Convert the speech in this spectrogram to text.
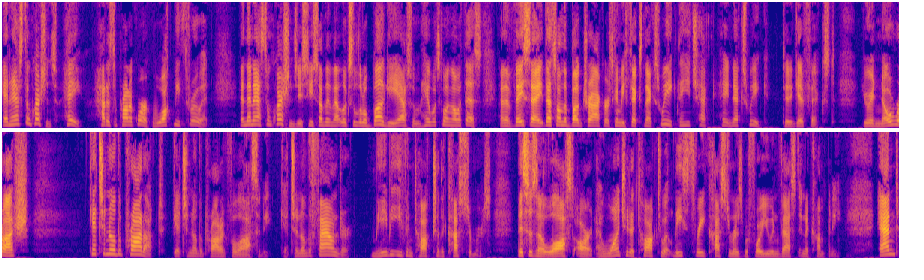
and ask them questions. Hey, how does the product work? Walk me through it. And then ask them questions. You see something that looks a little buggy, ask them, hey, what's going on with this? And if they say that's on the bug tracker, it's going to be fixed next week, then you check, hey, next week, did it get fixed? You're in no rush. Get to know the product, get to know the product velocity, get to know the founder, maybe even talk to the customers. This is a lost art. I want you to talk to at least three customers before you invest in a company. And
